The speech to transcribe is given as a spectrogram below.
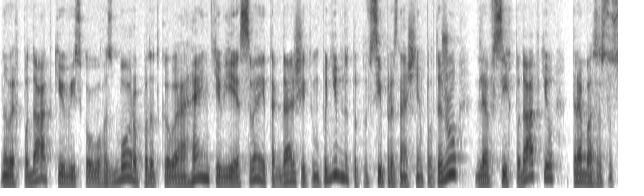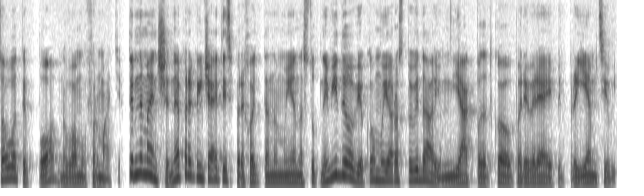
нових податків, військового збору, податкових агентів, ЄСВ і так далі, і тому подібне. Тобто всі призначення платежу для всіх податків треба застосовувати по новому форматі. Тим не менше, не переключайтесь, переходьте на моє наступне відео, в якому я розповідаю, як податково перевіряє підприємців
